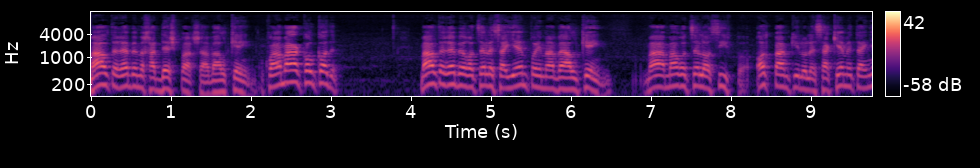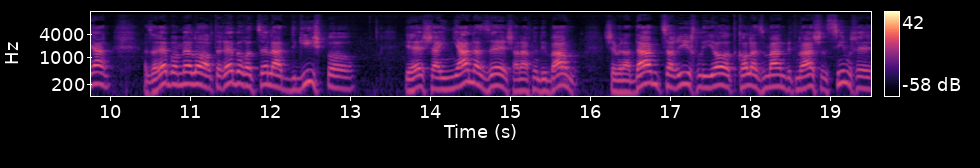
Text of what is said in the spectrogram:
מה אלתר רבה מחדש פה עכשיו, ועל כן. הוא כבר אמר הכל קודם. מה אלתר רבה רוצה לסיים פה עם ה"ועל כן"? מה, מה רוצה להוסיף פה? עוד פעם כאילו לסכם את העניין? אז הרב אומר לו, אלתר רבה רוצה להדגיש פה שהעניין הזה שאנחנו דיברנו, שבן אדם צריך להיות כל הזמן בתנועה של שמחה,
